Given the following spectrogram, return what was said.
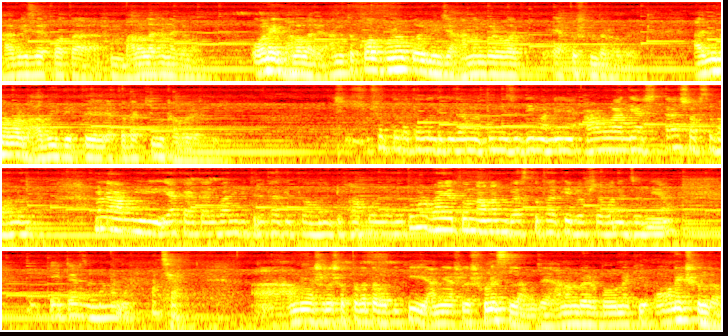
ভাবি যে কথা ভালো লাগে না কেন? অনেক ভালো লাগে। আমি তো কল্পনাও করিনি যে হানানবের ওয়াইফ এত সুন্দর হবে। আই মিন আমার ভাবি দেখতে এতটা কিউট হবে। আর কি সত্য কথা বলতে কি জানো? তুমি যদি মানে আরও আগে আসতা সবচেয়ে ভালো হতো। মানে আমি একা একা এই বাড়ির ভিতরে থাকি তো আমার একটু ফাঁপড় লাগে। তোমার ভাইয়া তো নানান ব্যস্ত থাকে ব্যবসা বাণিজ্য নিয়ে। এটার জন্য মানে আচ্ছা। আমি আসলে সত্য কথা বলতে কি আমি আসলে শুনেছিলাম যে হানান ভাইয়ের বউ নাকি অনেক সুন্দর।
